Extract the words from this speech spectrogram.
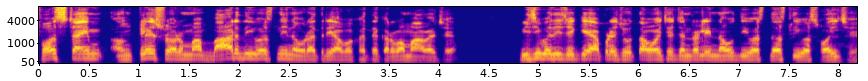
ફર્સ્ટ ટાઈમ અંકલેશ્વરમાં બાર દિવસની નવરાત્રિ આ વખતે કરવામાં આવે છે. બીજી બધી જગ્યાએ આપણે જોતા હોય છે, જનરલી નવ દિવસ, દસ દિવસ હોય છે.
